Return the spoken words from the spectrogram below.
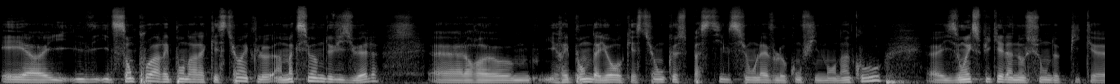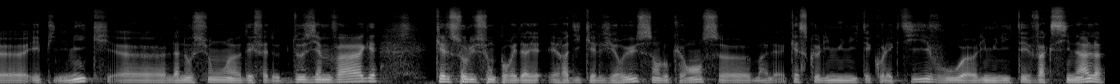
Et euh, ils s'emploient à répondre à la question avec un maximum de visuels. alors, ils répondent d'ailleurs aux questions que se passe-t-il si on lève le confinement d'un coup? Ils ont expliqué la notion de pic épidémique, la notion d'effet de deuxième vague, quelle solution pour éradiquer le virus En l'occurrence, euh, bah, qu'est-ce que l'immunité collective ou euh, l'immunité vaccinale?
